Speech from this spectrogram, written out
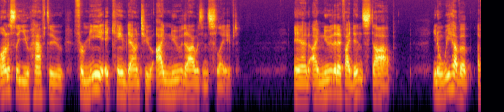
honestly you have to for me it came down to i knew that i was enslaved. And i knew that if i didn't stop you know we have a, a,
